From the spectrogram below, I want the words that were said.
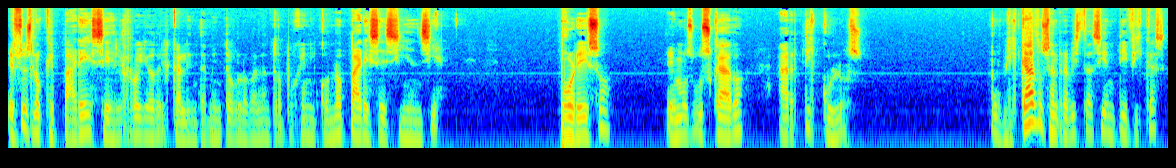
Eso es lo que parece el rollo del calentamiento global antropogénico, no parece ciencia. Por eso hemos buscado artículos publicados en revistas científicas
